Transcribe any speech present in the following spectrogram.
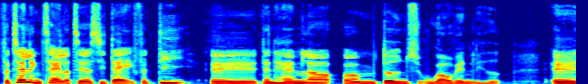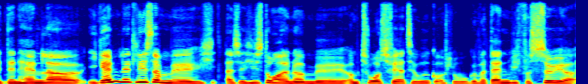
Fortællingen taler til os i dag, fordi øh, den handler om dødens uafvendelighed. Øh, den handler igen lidt ligesom øh, altså historien om, øh, om Thors færd til udgårdsloge, hvordan vi forsøger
